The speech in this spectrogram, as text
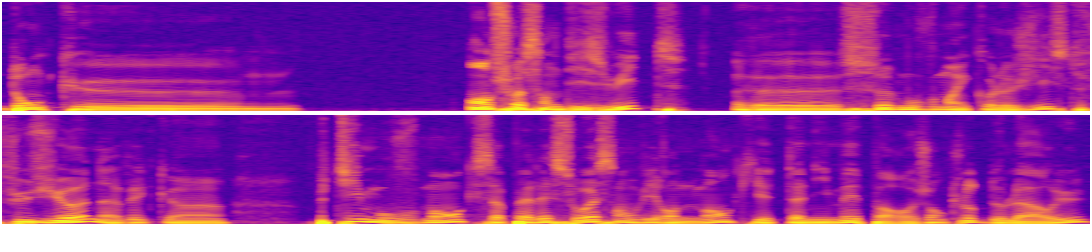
Donc en 78, ce mouvement écologiste fusionne avec un, petit mouvement qui s'appelle SOS Environnement, qui est animé par Jean-Claude Delarue,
